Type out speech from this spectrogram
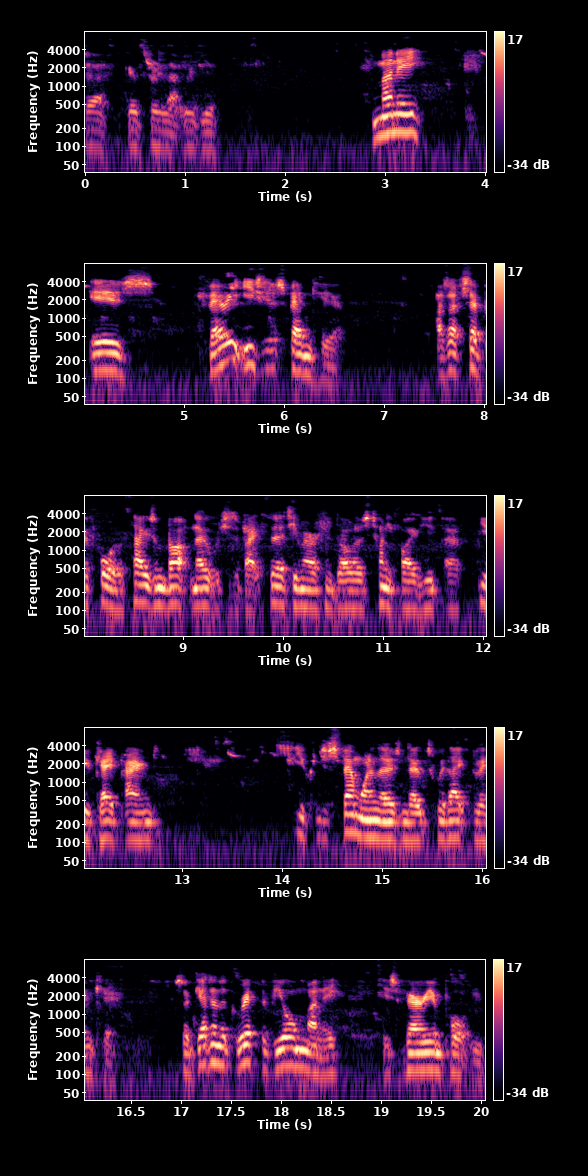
uh, go through that with you. Money is very easy to spend here. As I've said before, the thousand baht note, which is about 30 American dollars, 25 U uh, UK pound, you can just spend one of those notes without blinking. So getting a grip of your money is very important.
